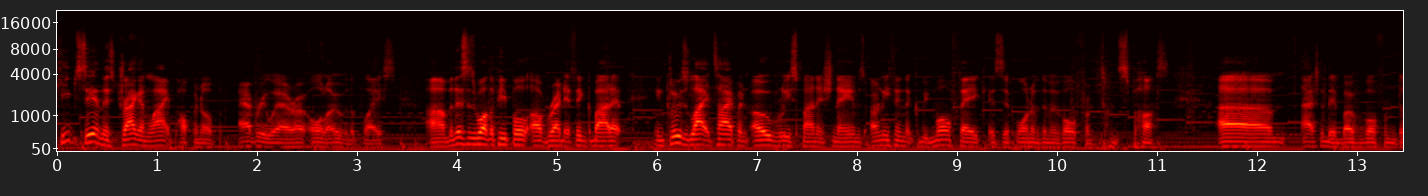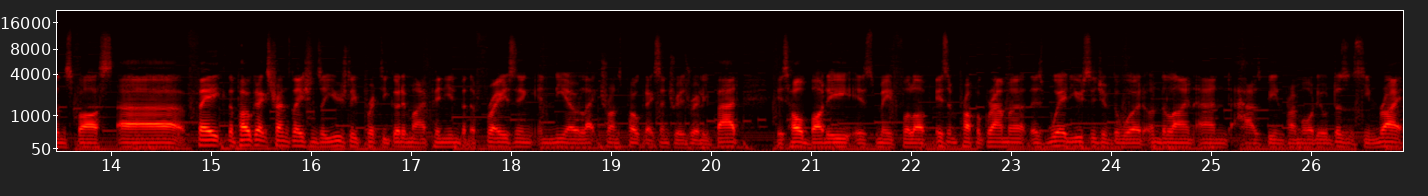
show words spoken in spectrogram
Keep seeing this Dragon Light popping up everywhere, all over the place. Um, but this is what the people of Reddit think about it. Includes light type and overly Spanish names. Only thing that could be more fake is if one of them evolved from Dunsparce. Um, actually, they're both evolved from Dunsparce. Uh, fake. The Pokedex translations are usually pretty good in my opinion, but the phrasing in Neo Electron's Pokedex entry is really bad. His whole body is made full of isn't proper grammar. There's weird usage of the word underline and has been primordial. Doesn't seem right.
